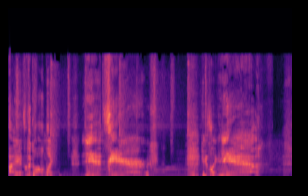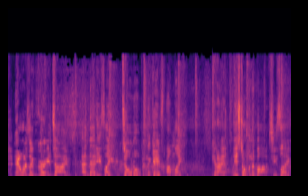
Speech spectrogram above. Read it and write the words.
I answer the call, I'm like, it's here! He's like, yeah! It was a great time. And then he's like, don't open the case. I'm like, can I at least open the box? He's like,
